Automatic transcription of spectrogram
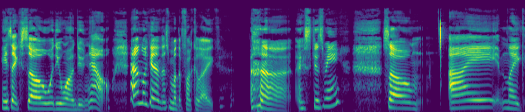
he's like, "So, what do you want to do now?" And I'm looking at this motherfucker like, uh, "Excuse me." So I am like,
